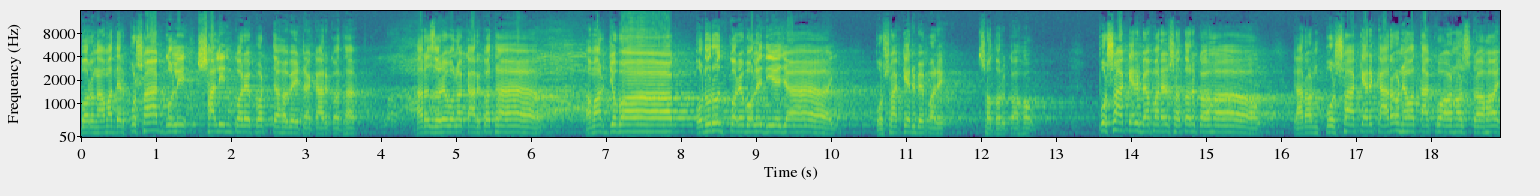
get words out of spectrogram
বরং আমাদের পোশাকগুলি শালীন করে পড়তে হবে, এটা কার কথা? আরও জোরে বলো, কার কথা? আমার যুবক, অনুরোধ করে বলে দিয়ে যায় পোশাকের ব্যাপারে সতর্ক হও। পোশাকের ব্যাপারে সতর্ক হও। কারণ পোশাকের কারণেও তাকে নষ্ট হয়,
